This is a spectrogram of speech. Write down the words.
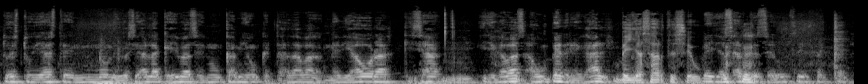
tú estudiaste en una universidad en la que ibas en un camión que tardaba media hora, quizá, y llegabas a un pedregal. Bellas Artes CEU. Bellas Artes CEU, sí, exactamente.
